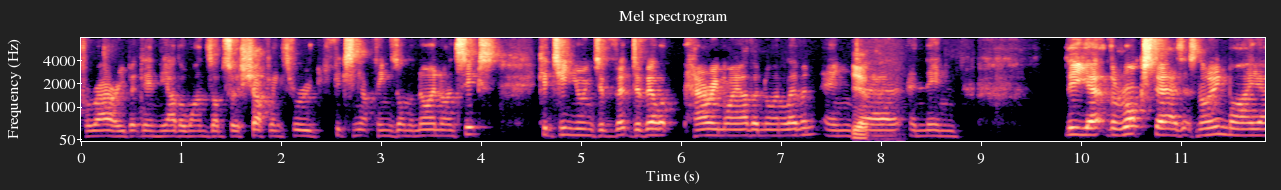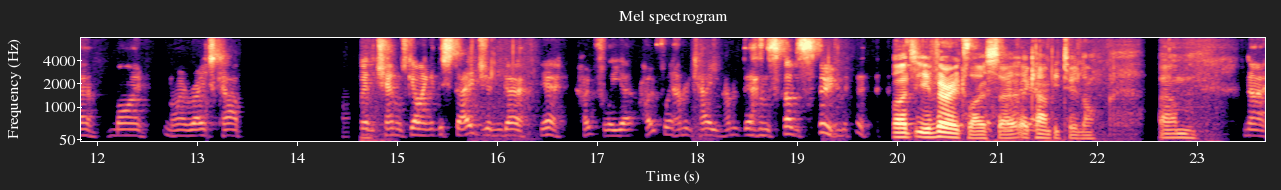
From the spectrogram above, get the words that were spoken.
Ferrari, but then the other ones I'm sort of shuffling through, fixing up things on the 996, continuing to v- develop Harry, my other 911, and Yep. uh, and then the uh, the Rockster, as it's known, my uh, my my race car. Where the channel's going at this stage, and uh, yeah, hopefully, uh, hopefully 100k, 100,000 subs soon. Well, it's, you're very close, so it can't be too long. Um, no,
